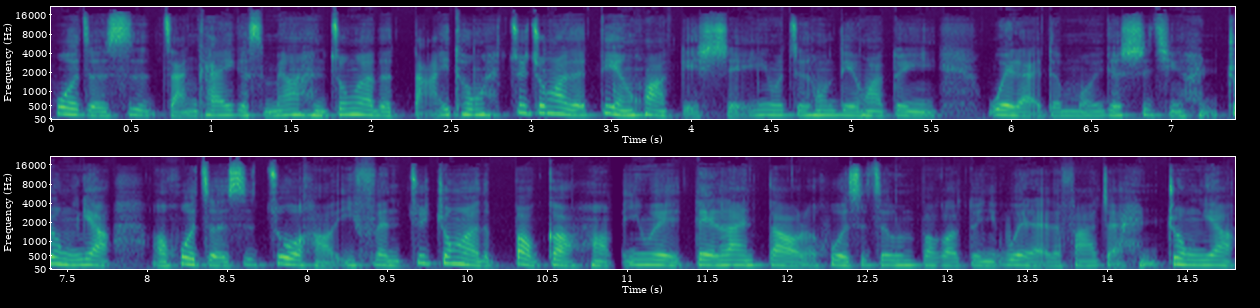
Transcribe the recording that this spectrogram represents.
或者是展开一个什么样很重要的打一通最重要的电话给谁？因为这通电话对你未来。的某一个事情很重要啊，或者是做好一份最重要的报告哈，因为 deadline 到了，或者是这份报告对你未来的发展很重要。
